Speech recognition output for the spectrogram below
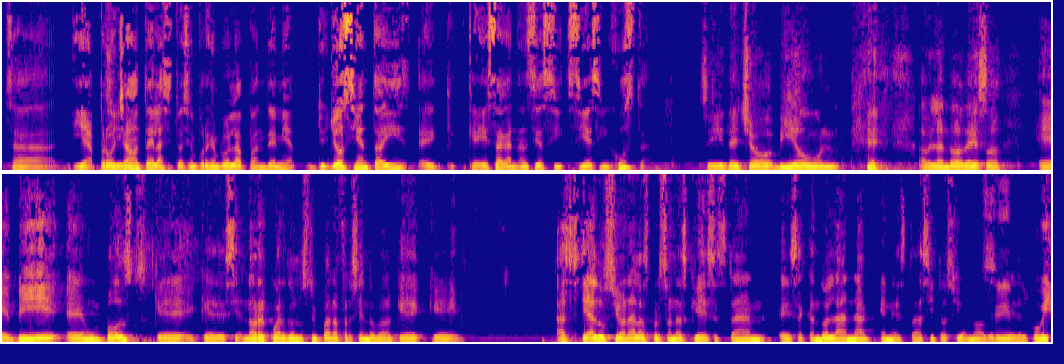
O sea, y aprovechándote de la situación, por ejemplo, de la pandemia, yo, yo siento ahí eh, que, esa ganancia sí, sí es injusta. Sí, de hecho vi un, hablando de eso, eh, vi eh, un post que, que decía, no recuerdo, lo estoy parafraseando, pero que, que hacía alusión a las personas que se están eh, sacando lana en esta situación, ¿no? De Sí. del COVID.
